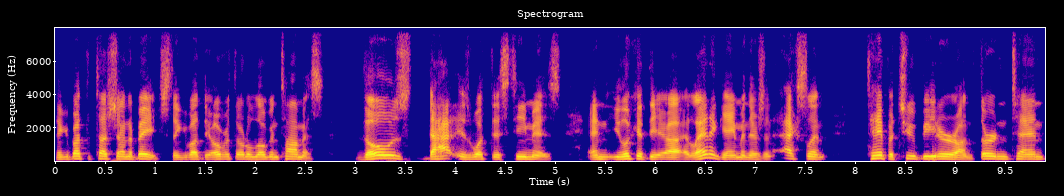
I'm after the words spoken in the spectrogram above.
Think about the touchdown to Bates. Think about the overthrow to Logan Thomas. Those that is what this team is. And you look at the uh, Atlanta game, and there's an excellent Tampa two beater on third and ten,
